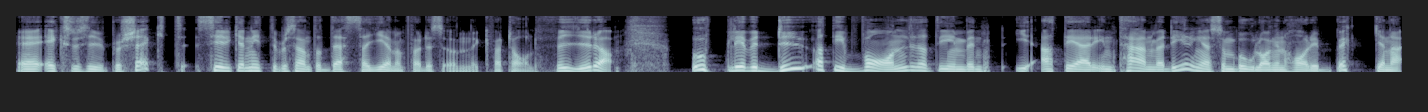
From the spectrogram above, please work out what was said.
eh, exklusive projekt. Cirka 90% av dessa genomfördes under kvartal 4. Upplever du att det är vanligt att det är, att det är internvärderingar som bolagen har i böckerna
